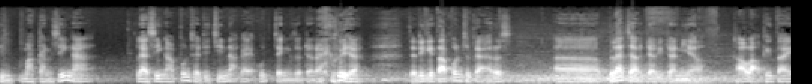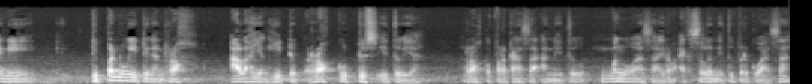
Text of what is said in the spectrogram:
dimakan singa, lah singa pun jadi jinak kayak kucing, saudaraku ya. Jadi kita pun juga harus uh, belajar dari Daniel. Kalau kita ini dipenuhi dengan roh Allah yang hidup, roh kudus itu ya, roh keperkasaan itu menguasai, roh excellent itu berkuasa,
